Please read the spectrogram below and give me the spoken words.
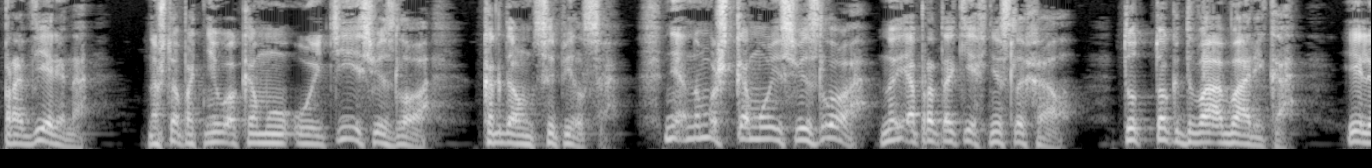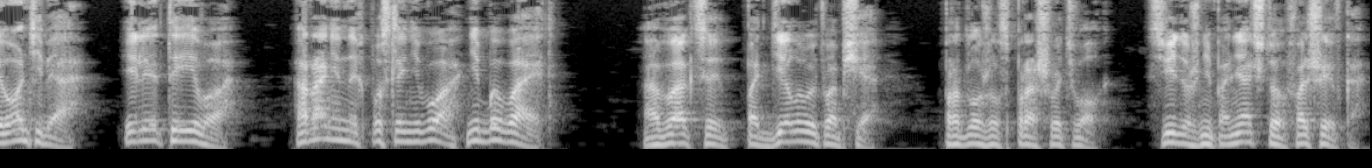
проверено. Но чтоб от него кому уйти свезло, когда он цепился. Не, ну может кому и свезло, но я про таких не слыхал. Тут только два Варика. Или он тебя, или ты его. А раненых после него не бывает. А в акции подделывают вообще? Продолжил спрашивать Волк. С виду ж не понять, что фальшивка.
